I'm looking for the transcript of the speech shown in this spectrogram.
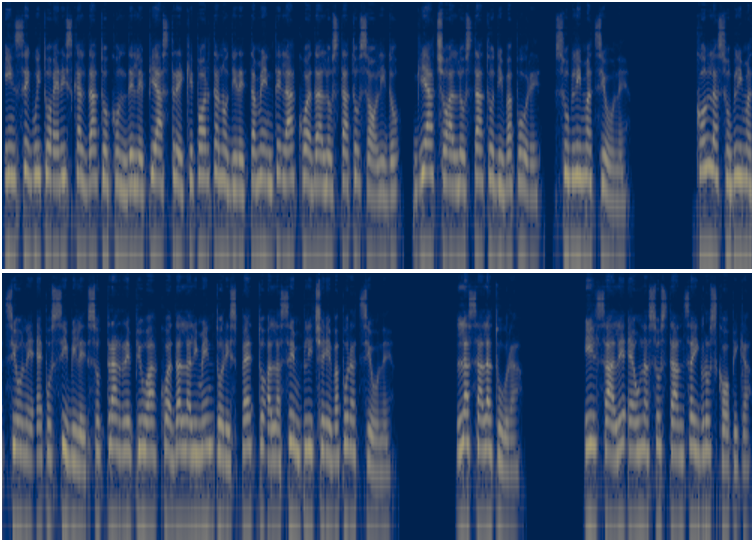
in seguito è riscaldato con delle piastre che portano direttamente l'acqua dallo stato solido, ghiaccio allo stato di vapore, sublimazione. Con la sublimazione è possibile sottrarre più acqua dall'alimento rispetto alla semplice evaporazione. La salatura. Il sale è una sostanza igroscopica,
